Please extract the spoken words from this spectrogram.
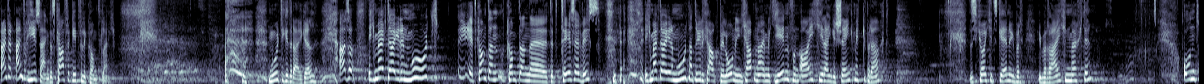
Einfach, einfach hier sein, das Kaffeegipfel kommt gleich. Mutige drei, gell? Also, ich möchte euren Mut, jetzt kommt dann, kommt dann äh, der Teeservice. ich möchte euren Mut natürlich auch belohnen. Ich habe nämlich jeden von euch hier ein Geschenk mitgebracht, das ich euch jetzt gerne über, überreichen möchte. Und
